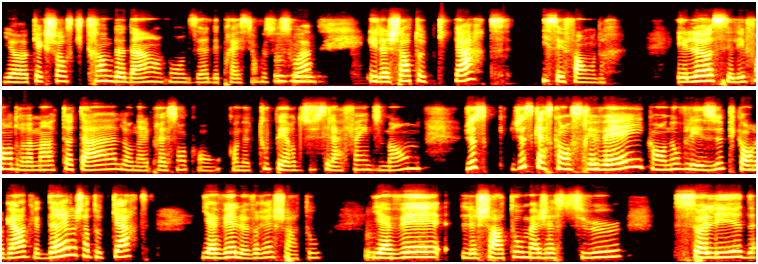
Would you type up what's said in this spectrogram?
il y a quelque chose qui trempe dedans, comme on disait, dépression, que ce soit. Mm-hmm. Et le château de cartes, il s'effondre. Et là, c'est l'effondrement total. On a l'impression qu'on a tout perdu, c'est la fin du monde. Jusqu'à ce qu'on se réveille, qu'on ouvre les yeux, puis qu'on regarde que derrière le château de cartes, il y avait le vrai château. Il y mm. avait le château majestueux, solide,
